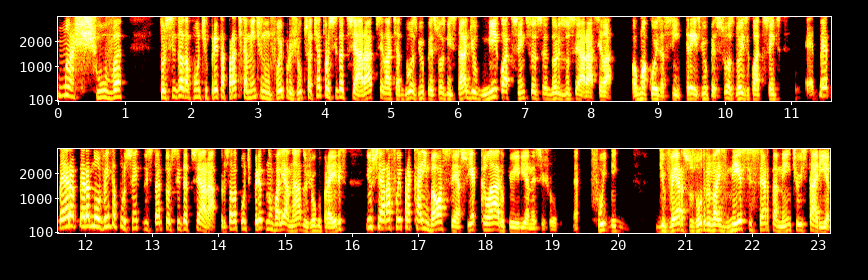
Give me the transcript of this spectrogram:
uma chuva. torcida da Ponte Preta praticamente não foi para o jogo, só tinha torcida do Ceará, sei lá, tinha duas mil pessoas no estádio, 1.400 torcedores do Ceará, sei lá, alguma coisa assim, 3 mil pessoas, 2.400. É, é, era, era 90% do estádio torcida do Ceará. Torcida da Ponte Preta não valia nada o jogo para eles, e o Ceará foi para carimbar o acesso. E é claro que eu iria nesse jogo. Né? Fui, diversos outros, mas nesse certamente eu estaria.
